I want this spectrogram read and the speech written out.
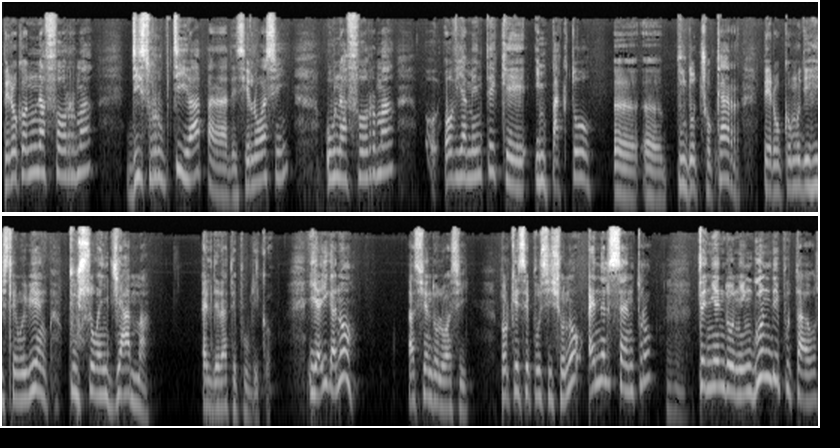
pero con una forma disruptiva, para decirlo así, una forma obviamente que impactó, eh, eh, pudo chocar, pero como dijiste muy bien, puso en llama el debate público. Y ahí ganó, haciéndolo así, porque se posicionó en el centro, teniendo ningún diputado,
